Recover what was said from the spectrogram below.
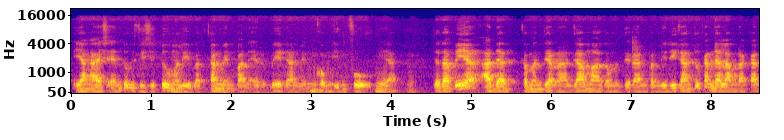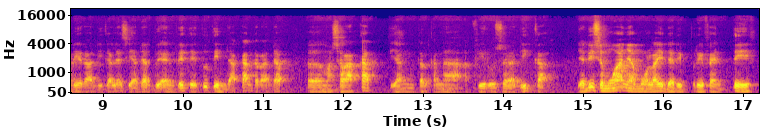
yang ASN itu di situ melibatkan Menpan RB dan Menkom hmm. Info hmm. ya. Hmm. Tetapi ya ada Kementerian Agama, Kementerian Pendidikan itu kan dalam rangka deradikalisasi ada BNPT itu tindakan terhadap e, masyarakat yang terkena virus radikal. Jadi semuanya mulai dari preventif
